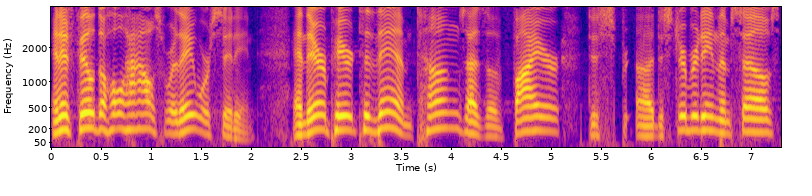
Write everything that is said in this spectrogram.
and it filled the whole house where they were sitting. And there appeared to them tongues as of fire dis- uh, distributing themselves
